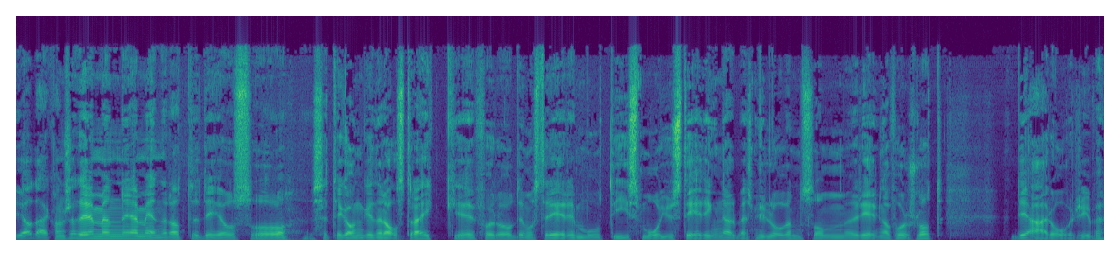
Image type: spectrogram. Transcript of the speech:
Ja, det er kanskje det, men jeg mener at det å sette i gang generalstreik eh, for å demonstrere mot de små justeringene i arbeidsmiljøloven som regjeringa har foreslått, det er å overdrive.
